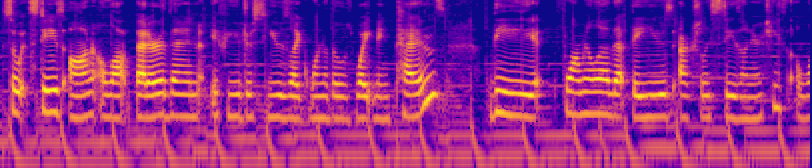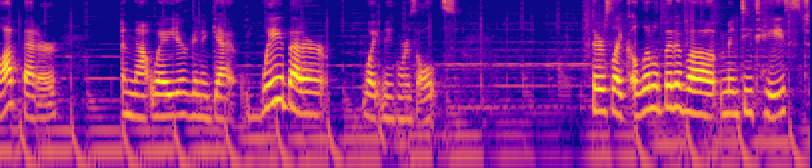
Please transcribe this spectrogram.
so it stays on a lot better than if you just use like one of those whitening pens. The formula that they use actually stays on your teeth a lot better, and that way you're gonna get way better whitening results. There's like a little bit of a minty taste.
